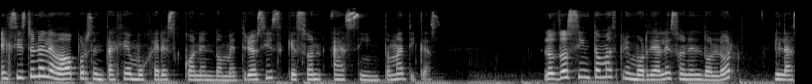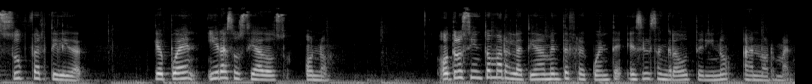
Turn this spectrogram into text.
Existe un elevado porcentaje de mujeres con endometriosis que son asintomáticas. Los dos síntomas primordiales son el dolor y la subfertilidad que pueden ir asociados o no. Otro síntoma relativamente frecuente es el sangrado uterino anormal.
